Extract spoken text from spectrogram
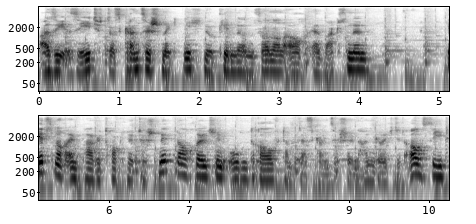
Also ihr seht, das Ganze schmeckt nicht nur Kindern, sondern auch Erwachsenen. Jetzt noch ein paar getrocknete Schnittlauchröllchen obendrauf, damit das Ganze schön angerichtet aussieht.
